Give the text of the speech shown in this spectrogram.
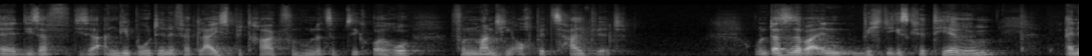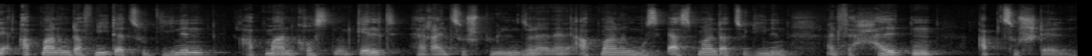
äh, dieser, dieser angebotene Vergleichsbetrag von 170 Euro von manchen auch bezahlt wird. Und das ist aber ein wichtiges Kriterium. Eine Abmahnung darf nie dazu dienen, Abmahnkosten und Geld hereinzuspülen, sondern eine Abmahnung muss erstmal dazu dienen, ein Verhalten abzustellen.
